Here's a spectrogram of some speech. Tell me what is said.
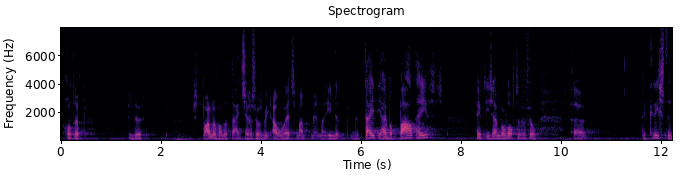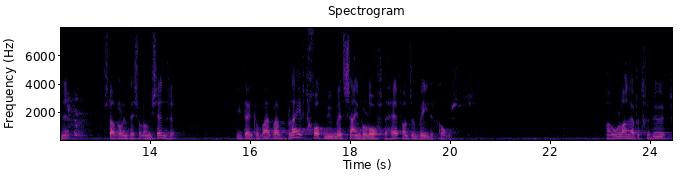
God heeft in de spannen van de tijd, zeggen zoals beetje ouderwets, maar, in de, de, tijd die hij bepaald heeft, heeft hij zijn belofte vervuld. Uh, de christenen, staat wel in Thessalonicense, die denken, waar, waar blijft God nu met zijn belofte hè, van zijn wederkomst? Maar hoe lang heeft het geduurd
